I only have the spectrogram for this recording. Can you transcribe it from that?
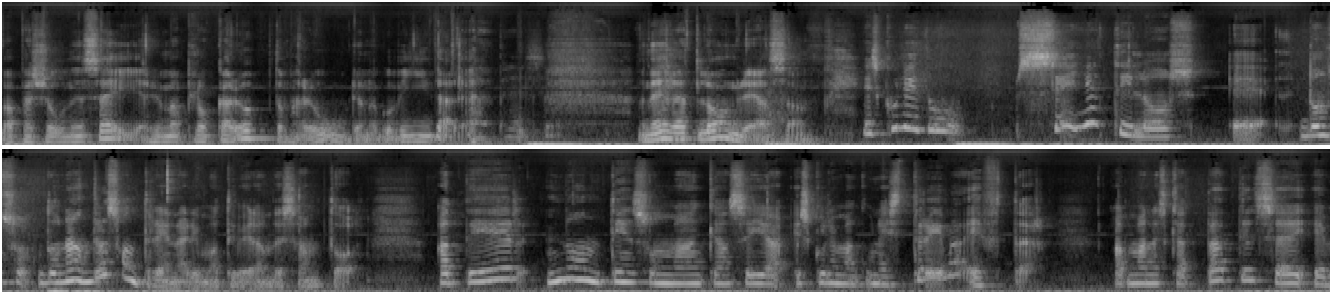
Vad personen säger, hur man plockar upp de här orden och går vidare. Precis. Men det är en rätt lång resa. Skulle du säga till oss, eh, de, som, de andra som tränar i motiverande samtal, att det är någonting som man kan säga, skulle man kunna sträva efter? Att man ska ta till sig eh,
